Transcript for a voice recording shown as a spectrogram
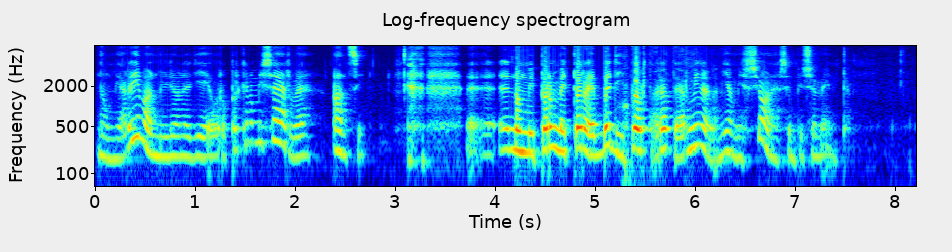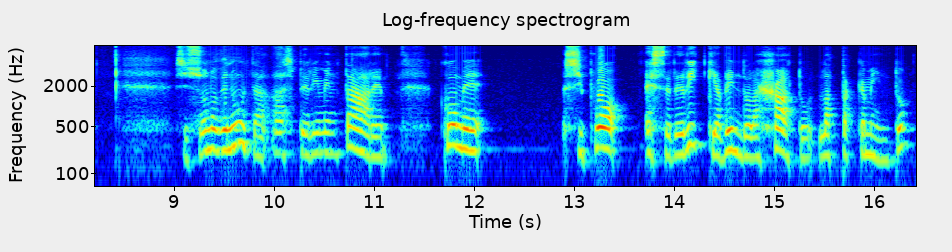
non mi arriva il milione di euro perché non mi serve, anzi, eh, non mi permetterebbe di portare a termine la mia missione semplicemente. Se sono venuta a sperimentare come si può essere ricchi avendo lasciato l'attaccamento,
